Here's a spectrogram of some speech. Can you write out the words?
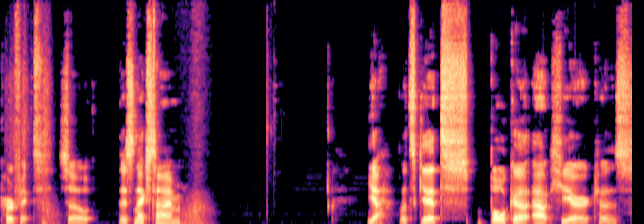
Perfect. So this next time, yeah, let's get Bolka out here because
